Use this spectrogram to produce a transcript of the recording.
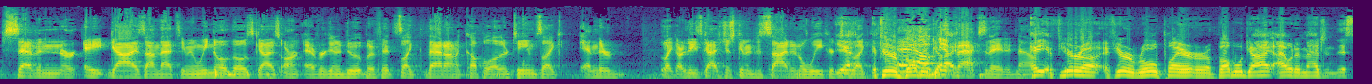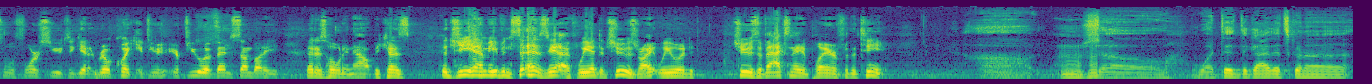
seven or eight guys on that team, and we know those guys aren't ever going to do it, but if it's like that on a couple other teams, like, and they're like, are these guys just going to decide in a week or two? Yeah, Like, if you're a hey, bubble I'll guy- get vaccinated now. Hey, if you're a if you're a role player or a bubble guy, I would imagine this will force you to get it real quick if you if you have been somebody that is holding out because the GM even says, yeah, if we had to choose, right, we would choose a vaccinated player for the team. Uh-huh. So, what did the guy that's going to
